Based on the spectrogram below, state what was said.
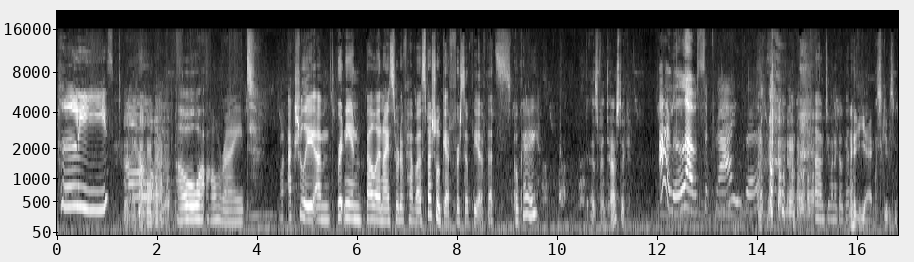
Please. Oh, all right. Well, actually, um, Brittany and Bella and I sort of have a special gift for Sophia, if that's okay. That's fantastic. I love surprises. Oh, do you want to go get it? yeah, excuse me.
